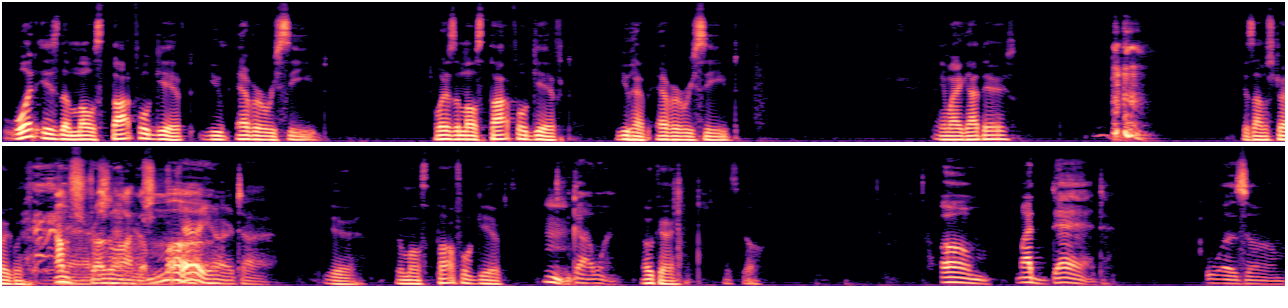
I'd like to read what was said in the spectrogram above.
What is the most thoughtful gift you've ever received? What is the most thoughtful gift you have ever received? Anybody got theirs? Because I'm struggling. I'm struggling like a mug. Very hard time. yeah. The most thoughtful gift. Got one. Okay. Let's go. Um, my dad was um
